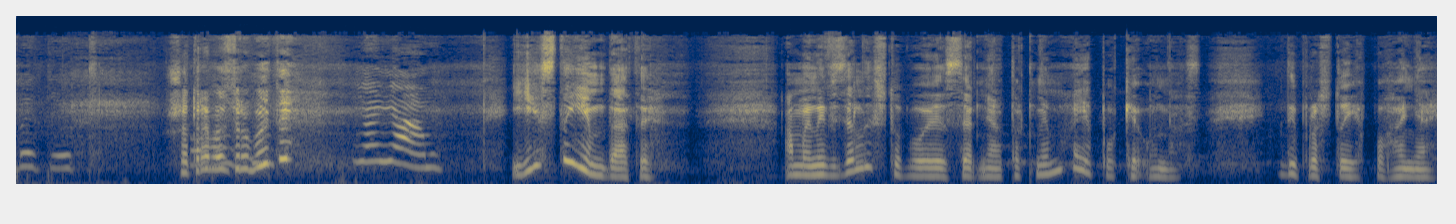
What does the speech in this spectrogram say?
зробити? Що треба зробити? Ням. Їсти їм дати. А ми не взяли з тобою зерняток, немає поки у нас. Іди просто їх поганяй.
